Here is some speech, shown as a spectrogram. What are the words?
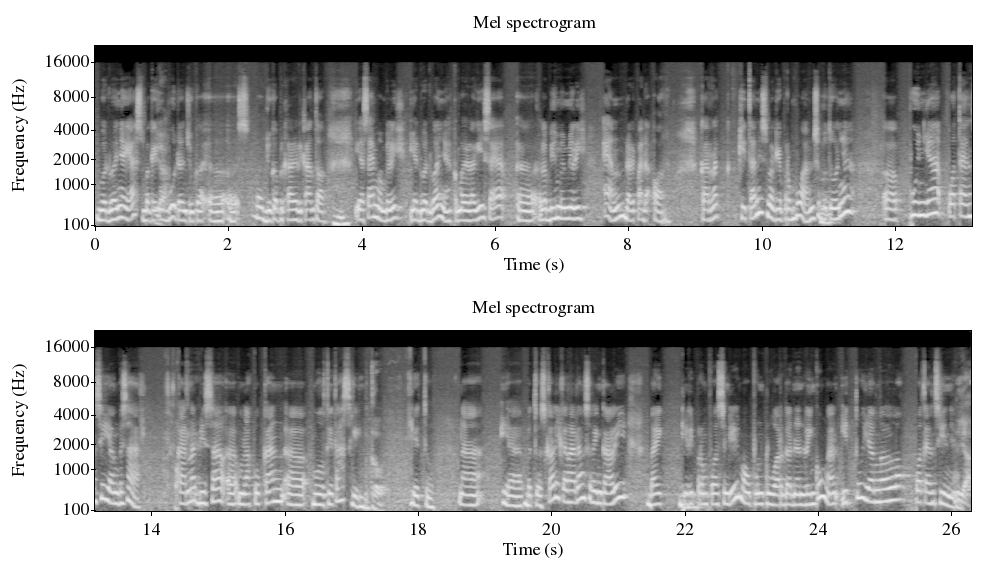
dua-duanya ya sebagai Iya. ibu dan juga eh, juga berkarir di kantor. Hmm. Ya saya memilih ya dua-duanya. Kembali lagi saya eh, lebih memilih N daripada OR. Karena kita nih sebagai perempuan Hmm. sebetulnya eh, punya potensi yang besar. Karena bisa eh, melakukan eh, multitasking Betul. gitu. Nah, ya betul sekali kadang-kadang sering kali baik diri perempuan sendiri maupun keluarga dan lingkungan itu yang ngelok potensinya. Iya.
